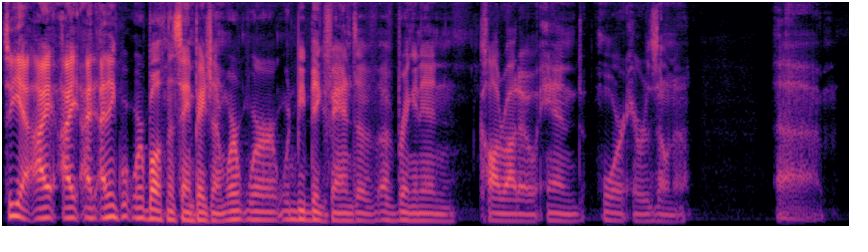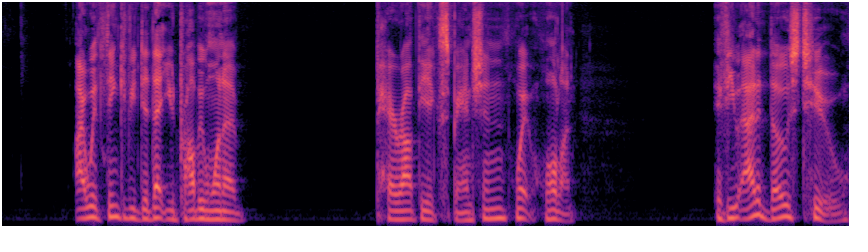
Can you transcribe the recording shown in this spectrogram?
So yeah, I I I think we're- we're both on the same page. Then we're we're would be big fans of of bringing in Colorado and or Arizona. Um, I would think if you did that, you'd probably want to pair out the expansion. Wait, hold on. If you added those two,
